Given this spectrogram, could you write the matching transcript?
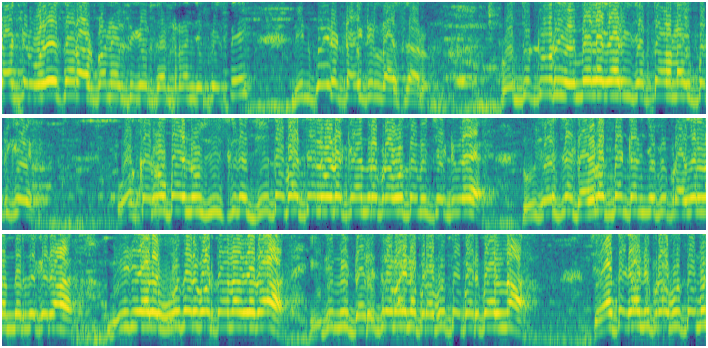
doctor YSR urban health care centre అని చెప్పేసి దీనిపైన టైటిల్ రాసినారు. ప్రొద్దుటూరు ఎమ్మెల్యే గారికి చెప్తా ఉన్నా ఇప్పటికీ. ఒక్క రూపాయి నువ్వు తీసుకునే జీతభత్యాలు కూడా కేంద్ర ప్రభుత్వం ఇచ్చేటివే. నువ్వు చేసిన డెవలప్మెంట్ అని చెప్పి ప్రజలందరి దగ్గర మీడియాలో ఊదరు కొడతానావు కదా. ఇది మీ దరిద్రమైన ప్రభుత్వ పరిపాలన. చేతగాని ప్రభుత్వము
